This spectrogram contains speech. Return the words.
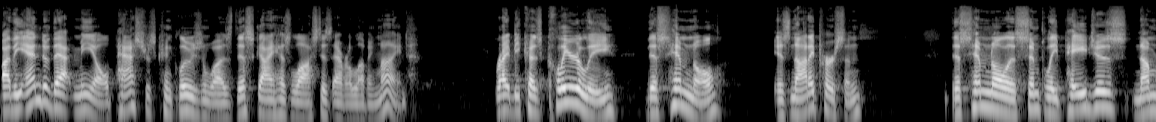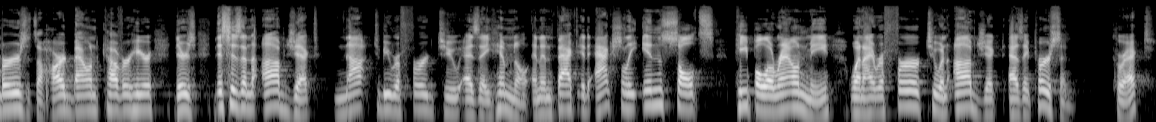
By the end of that meal, pastor's conclusion was this guy has lost his ever loving mind, right? Because clearly this hymnal is not a person. This hymnal is simply pages, numbers. It's a hardbound cover here. There's, this is an object not to be referred to as a hymnal. And in fact, it actually insults people around me when I refer to an object as a person, correct?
